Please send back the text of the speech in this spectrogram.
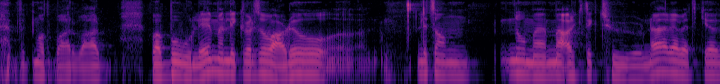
det på en måte bare var, var bolig. Men likevel så var det jo litt sånn noe med, med arkitekturen der. Jeg vet ikke,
